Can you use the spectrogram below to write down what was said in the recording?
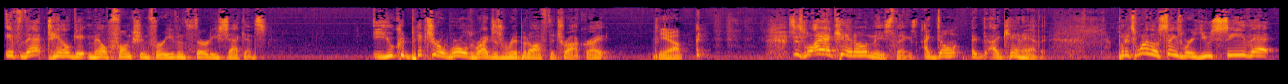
If that tailgate malfunctioned for even 30 seconds, you could picture a world where I just rip it off the truck, right? Yeah. This is why I can't own these things. I don't. I, I can't have it. But it's one of those things where you see that,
